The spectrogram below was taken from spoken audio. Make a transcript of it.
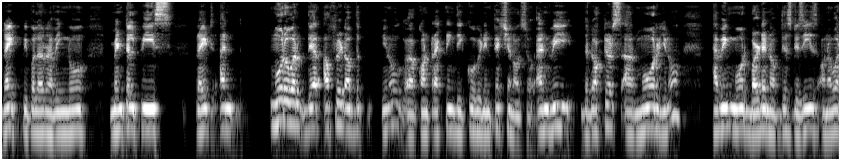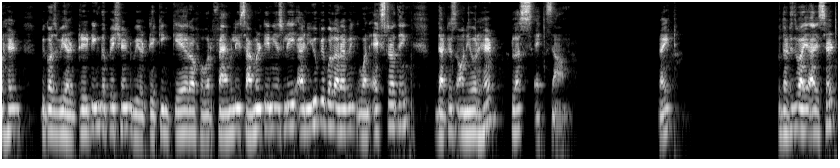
right? People are having no mental peace right? And moreover they are afraid of the you know uh, contracting the covid infection also. And we the doctors are more you know having more burden of this disease on our head because we are treating the patient we are taking care of our family simultaneously and you people are having one extra thing that is on your head plus exam right? So that is why i said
